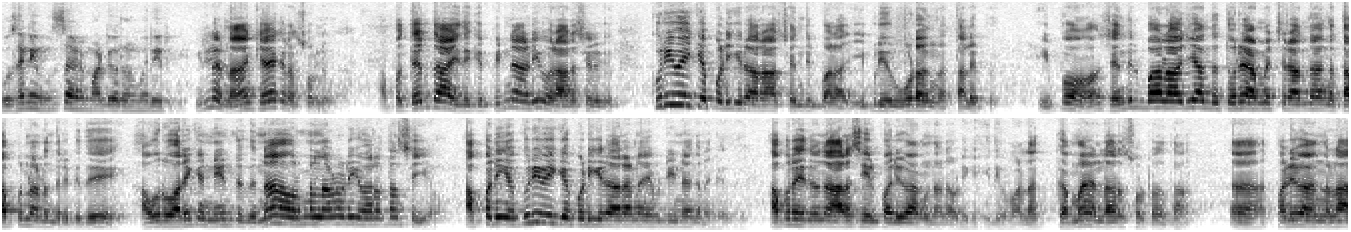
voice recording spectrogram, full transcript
புதுசானி முத்துசாமி மாட்டி வர மாதிரி இருக்கு. இல்லை நான் கேட்குறேன் சொல்லுங்கள் அப்போ தெரிதா இதுக்கு பின்னாடி ஒரு அரசியல் குறிவைக்கப்படுகிறாரா செந்தில் பாலாஜி? இப்படி ஒரு ஊடகங்க தலைப்பு. இப்போது செந்தில் பாலாஜி அந்த துறை அமைச்சராக இருந்தால் அங்கே தப்பு நடந்திருக்குது. அவர் வரைக்கும் நீண்டுதுன்னா அவர் மேல் நடவடிக்கை வரத்தான் செய்யும். அப்போ நீங்கள் குறி வைக்கப்படுகிறாரானா எப்படின்னா கணக்குது. அப்புறம் இது வந்து அரசியல் பழிவாங்கல் நடவடிக்கை. இது வழக்கமாக எல்லாரும் சொல்கிறது தான் அஹ், பழிவாங்கலா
